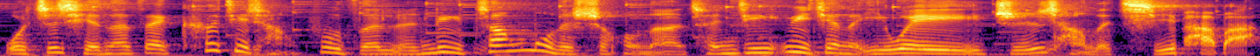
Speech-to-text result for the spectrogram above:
我之前呢，在科技厂负责人力招募的时候呢，曾经遇见了一位职场的奇葩吧。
